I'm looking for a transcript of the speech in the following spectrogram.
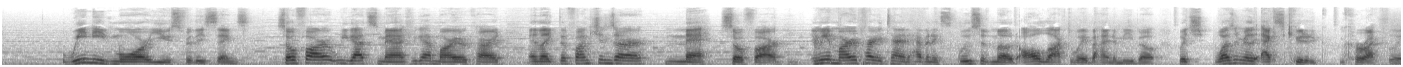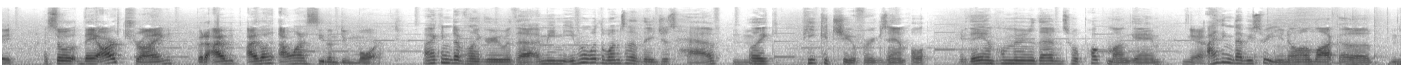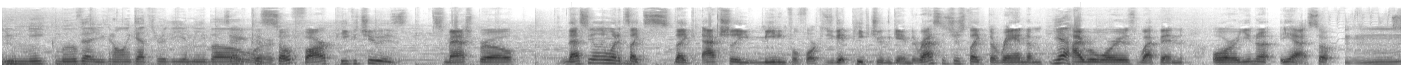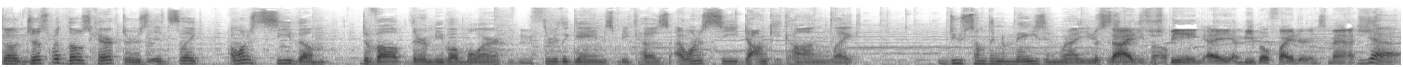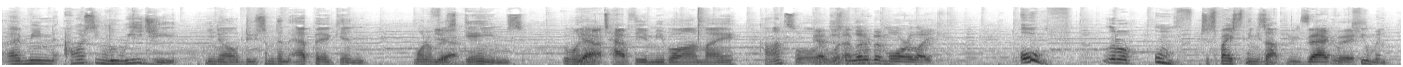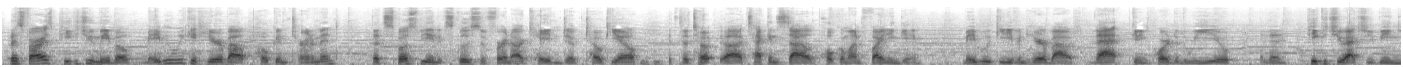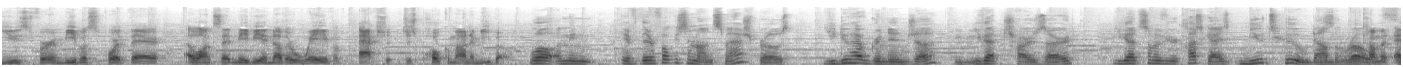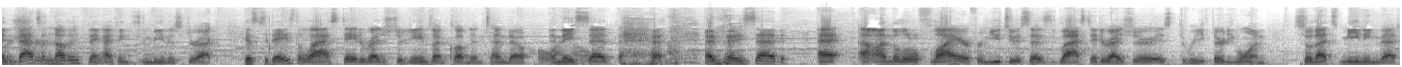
we need more use for these things. So far, we got Smash, we got Mario Kart, and like the functions are meh so far. And we have Mario Party 10 have an exclusive mode all locked away behind Amiibo, which wasn't really executed correctly. So they are trying, but I I, I want to see them do more. I can definitely agree with that. I mean, even with the ones that they just have, mm-hmm. like Pikachu, for example, if they implemented that into a Pokemon game, yeah, I think that'd be sweet. You know, unlock a mm-hmm. unique move that you can only get through the amiibo. Because or... so far, Pikachu is Smash Bro. That's the only one it's like like actually meaningful for because you get Pikachu in the game. The rest is just like the random yeah. Hyrule Warriors weapon or you know yeah. So mm. so just with those characters, it's like I want to see them develop their amiibo more mm-hmm. through the games because I want to see Donkey Kong like do something amazing when I use it. besides just being a amiibo fighter in Smash. Yeah, I mean, I want to see Luigi, you know, do something epic in one of yeah. his games when yeah. I tap the amiibo on my console. Yeah, just a little bit more like oomph, a little oomph to spice things up. Exactly, human. But as far as Pikachu amiibo, maybe we could hear about Pokken Tournament. That's supposed to be an exclusive for an arcade in Tokyo. Mm-hmm. It's the to- uh, Tekken-styled Pokemon fighting game. Maybe we could even hear about that getting ported to the Wii U, and then Pikachu actually being used for amiibo support there, alongside maybe another wave of actual just Pokemon amiibo. Well, I mean, if they're focusing on Smash Bros, you do have Greninja, mm-hmm. you got Charizard, you got some of your classic guys, Mewtwo down the road. Coming, and that's sure. another thing I think is going to be in this direct. Because today's the last day to register games on Club Nintendo, oh, and they said, and they said at, on the little flyer from Mewtwo, it says last day to register is 331. So that's meaning that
